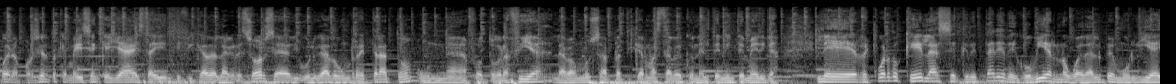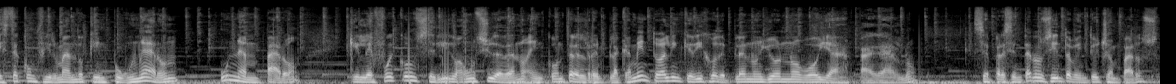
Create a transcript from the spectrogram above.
Bueno, por cierto que me dicen que ya está identificado el agresor, se ha divulgado un retrato, una fotografía, la vamos a platicar más tarde con el teniente Mérida. Le recuerdo que la secretaria de gobierno, Guadalupe Murguía, está confirmando que impugnaron un amparo que le fue concedido a un ciudadano en contra del reemplacamiento, alguien que dijo de plano yo no voy a pagarlo se presentaron 128 amparos,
